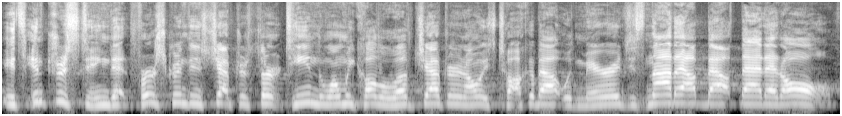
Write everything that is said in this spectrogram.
It's interesting that 1 Corinthians chapter 13, the one we call the love chapter and always talk about with marriage, is not about that at all.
